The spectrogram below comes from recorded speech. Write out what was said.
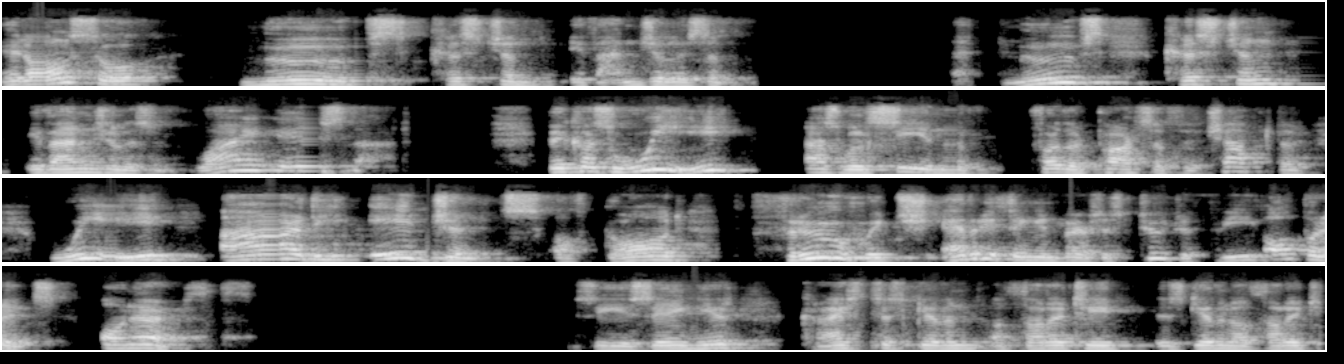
it also moves Christian evangelism. It moves Christian evangelism. Why is that? Because we, as we'll see in the further parts of the chapter, we are the agents of God through which everything in verses 2 to 3 operates on earth. See, he's saying here, Christ has given authority, is given authority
